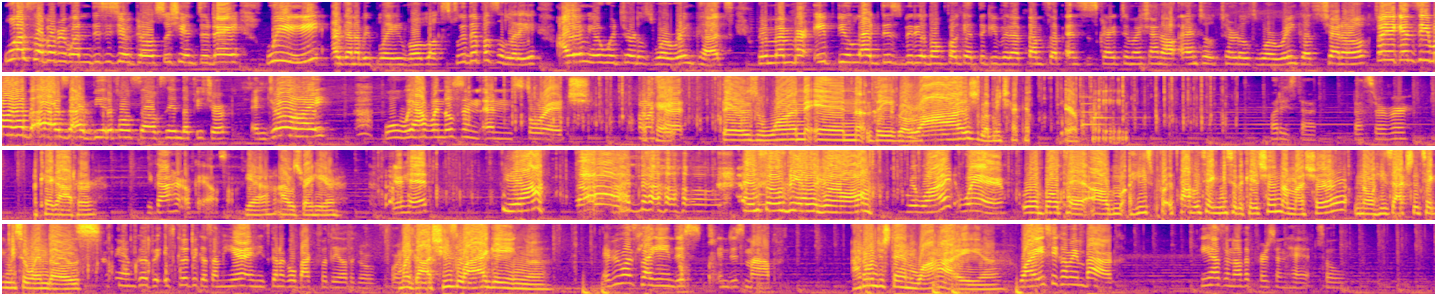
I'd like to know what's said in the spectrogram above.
What's up everyone, this is your girl Sushi and today we are gonna be playing Roblox Flee the Facility. I am here with Turtles Wear Raincoats. Remember, if you like this video, don't forget to give it a thumbs up and subscribe to my channel and to Turtles Wear Raincoats channel so you can see more of us, our beautiful selves in the future. Enjoy! Well, we have windows and, and storage. How Okay, that? there's one in the garage. Let me check an airplane. What is that? That server? Okay, I got her. You got her? Okay, awesome. Yeah, I was right here. Your head? Yeah, Oh no! and so's the other girl. Wait, what? Where? We're both hit. Um, he's probably taking me to the kitchen. I'm not sure. No, he's actually taking me to Windows. Okay, I'm good. But it's good because I'm here, and he's gonna go back for the other girl. For Oh my gosh, he's lagging. Everyone's lagging in this in this map. I don't understand why. Why is he coming back? He has another person hit, so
